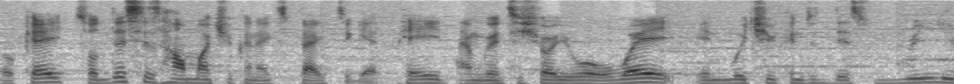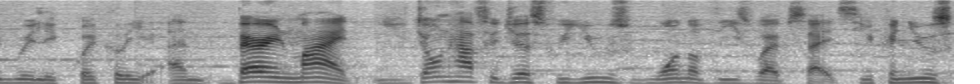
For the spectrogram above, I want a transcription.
Okay, so this is how much you can expect to get paid. I'm going to show you a way in which you can do this really, really quickly. And bear in mind, you don't have to just use one of these websites. You can use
